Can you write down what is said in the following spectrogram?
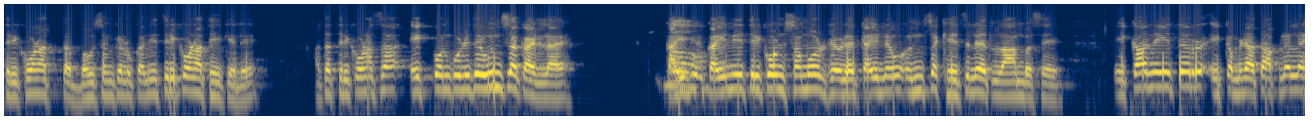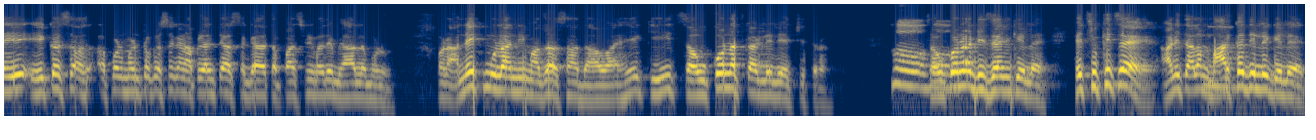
त्रिकोणात बहुसंख्य लोकांनी त्रिकोणात हे केले. आता त्रिकोणाचा एक कोण कोणीतरी उंच काढलाय. काही हो. काहींनी त्रिकोण समोर ठेवले काही उंच खेचलेत लांब असे. एकाने तर एक म्हणजे आता आपल्याला हे एकच आपण म्हणतो कसं कारण आपल्याला त्या सगळ्या तपासणीमध्ये मिळालं म्हणून. पण अनेक मुलांनी माझा असा दावा आहे की चौकोनात काढलेली आहे चित्र. हो, हो. चौकोनात डिझाईन केलंय. हे चुकीचं आहे आणि त्याला मार्क दिले गेले आहेत.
